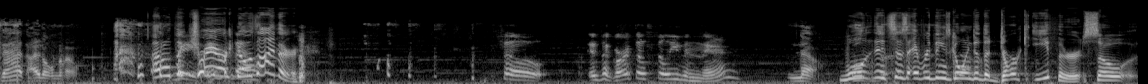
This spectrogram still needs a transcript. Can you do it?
that I don't know. I don't think Wait, Treyarch knows now- either. So, is Agartha still even there? No. Well, it says everything's going to the dark ether. So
